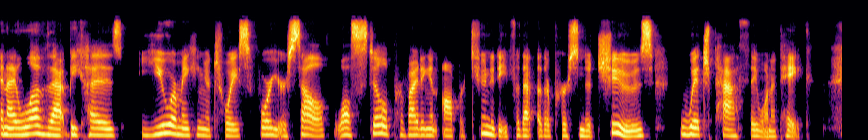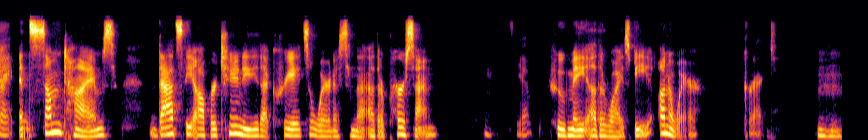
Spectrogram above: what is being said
And I love that because you are making a choice for yourself while still providing an opportunity for that other person to choose which path they want to take. Right. And sometimes that's the opportunity that creates awareness in the other person. Yep. Who may otherwise be unaware. Correct. Mhm.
